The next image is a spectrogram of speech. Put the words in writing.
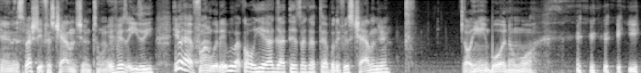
and especially if it's challenging to him, if it's easy, he'll have fun with it. He'll be like, "Oh yeah, I got this, I got that." But if it's challenging, oh, he ain't bored no more. he,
